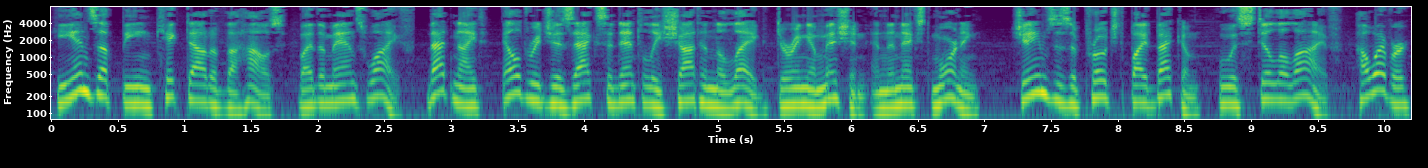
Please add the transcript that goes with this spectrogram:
he ends up being kicked out of the house by the man's wife. That night, Eldridge is accidentally shot in the leg during a mission and the next morning, James is approached by Beckham, who is still alive. However,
